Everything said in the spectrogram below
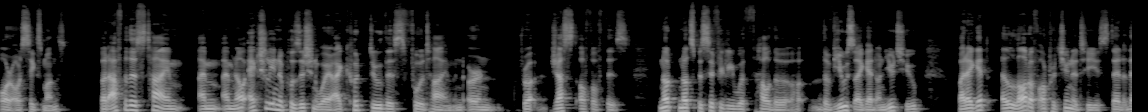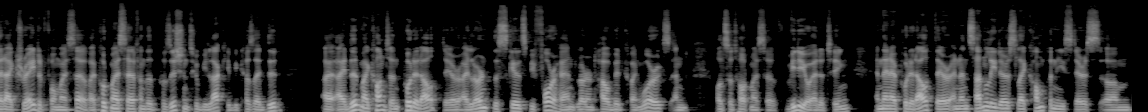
or or six months but after this time i'm i'm now actually in a position where i could do this full time and earn just off of this not not specifically with how the the views i get on youtube but i get a lot of opportunities that that i created for myself i put myself in the position to be lucky because i did I, I did my content, put it out there. I learned the skills beforehand, learned how Bitcoin works, and also taught myself video editing. And then I put it out there, and then suddenly there's like companies, there's um,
